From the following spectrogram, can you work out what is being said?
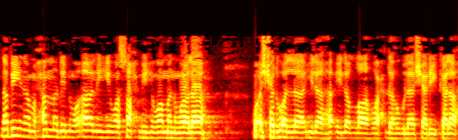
nabiyina Muhammadin wa alihi wa sahbihi wa man walah. واشهد ان لا اله الا الله وحده لا شريك له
